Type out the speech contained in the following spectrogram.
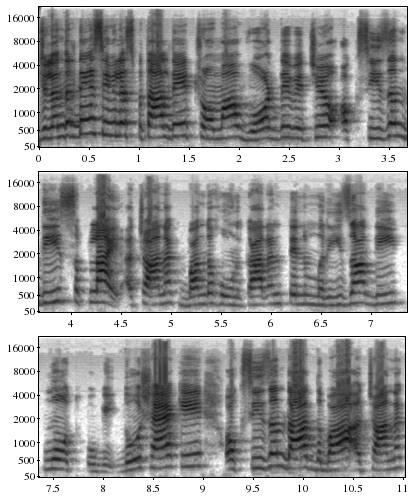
ਜਲੰਧਰ ਦੇ ਸਿਵਲ ਹਸਪਤਾਲ ਦੇ ਟਰੋਮਾ ਵਾਰਡ ਦੇ ਵਿੱਚ ਆਕਸੀਜਨ ਦੀ ਸਪਲਾਈ ਅਚਾਨਕ ਬੰਦ ਹੋਣ ਕਾਰਨ ਤਿੰਨ ਮਰੀਜ਼ਾਂ ਦੀ ਮੌਤ ਹੋ ਗਈ। ਦੋਸ਼ ਹੈ ਕਿ ਆਕਸੀਜਨ ਦਾ ਦਬਾਅ ਅਚਾਨਕ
